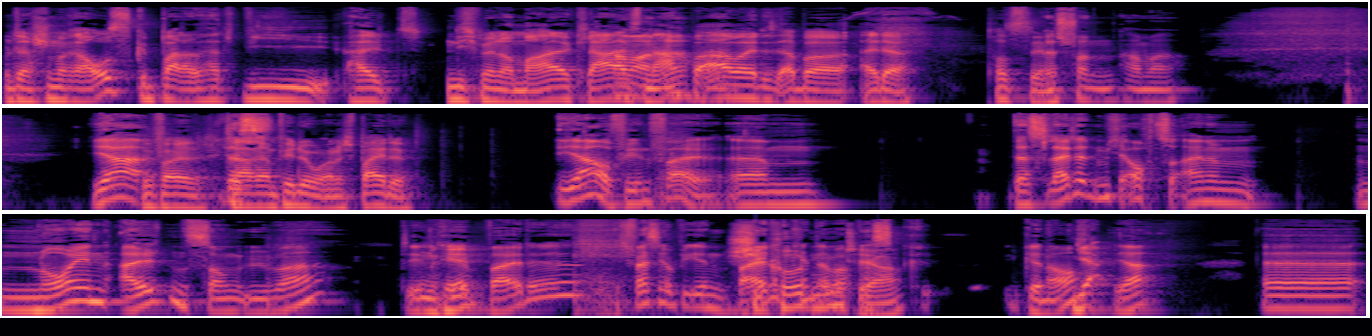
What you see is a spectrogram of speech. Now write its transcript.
und da schon rausgeballert hat, wie halt nicht mehr normal. Klar, ist Hammer, ne? nachbearbeitet, aber Alter, trotzdem. Das ist schon ein Hammer. Ja, Auf jeden Fall klare das, Empfehlung an euch beide. ja, auf jeden Fall. Ähm, das leitet mich auch zu einem neuen alten Song über, den Okay. wir beide, ich weiß nicht, ob ihr ihn beide Chico kennt, aber und, ja. genau, Ja. ja. Äh,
